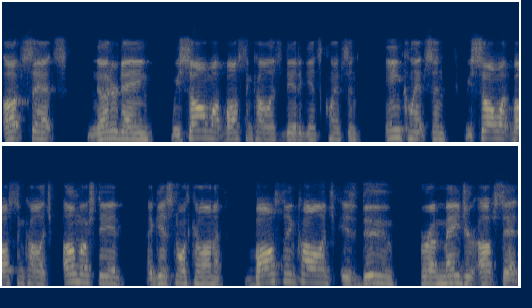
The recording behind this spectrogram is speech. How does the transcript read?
upsets Notre Dame. We saw what Boston College did against Clemson in Clemson. We saw what Boston College almost did against North Carolina. Boston College is due for a major upset,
